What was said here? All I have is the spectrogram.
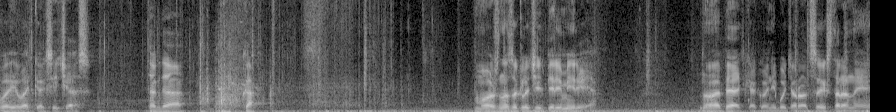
воевать, как сейчас. Тогда как? Можно заключить перемирие. Но опять какой-нибудь урод с их стороны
